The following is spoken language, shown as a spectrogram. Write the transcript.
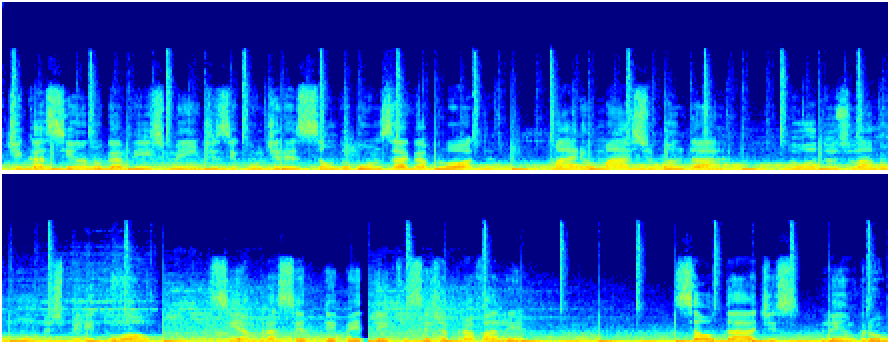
de Cassiano Gabis Mendes e com direção do Gonzaga Blota, Mário Márcio Bandar, todos lá no mundo espiritual, se é pra ser TBT que seja pra valer. Saudades, lembrou.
